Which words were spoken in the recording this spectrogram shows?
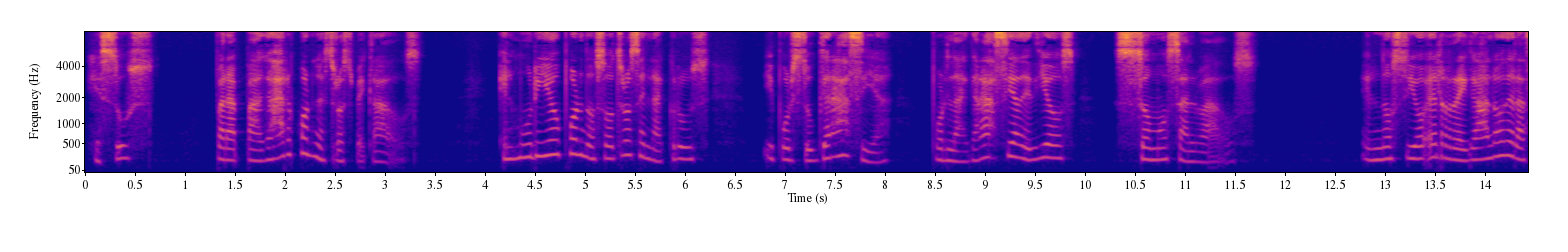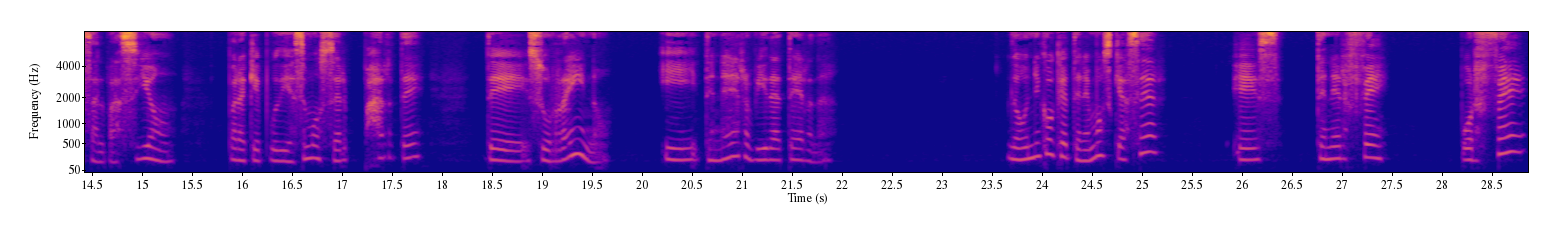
Jesús, para pagar por nuestros pecados. Él murió por nosotros en la cruz y por su gracia, por la gracia de Dios, somos salvados. Él nos dio el regalo de la salvación para que pudiésemos ser parte de su reino y tener vida eterna. Lo único que tenemos que hacer es tener fe. Por fe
